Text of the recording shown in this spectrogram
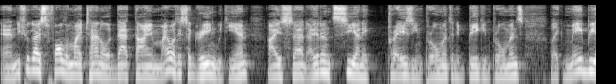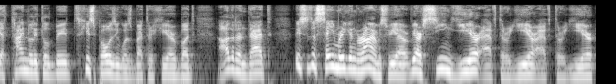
And if you guys follow my channel at that time, I was disagreeing with Ian. I said I didn't see any crazy improvement, any big improvements like maybe a tiny little bit. His posing was better here, but other than that, this is the same Regan Grimes we are we are seeing year after year after year,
